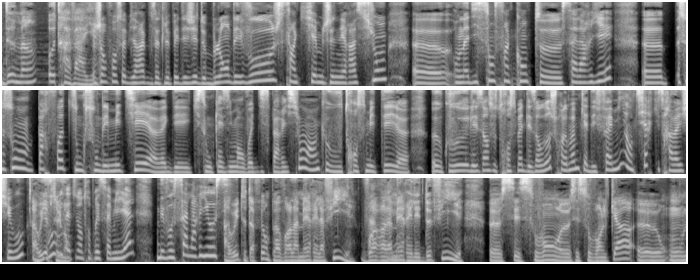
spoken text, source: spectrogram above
Demain, au travail. Jean-François Birac, vous êtes le PDG de Blanc des Vosges, cinquième génération. Euh, on a dit 150 euh, salariés. Euh, ce sont parfois donc, sont des métiers avec des, qui sont quasiment en voie de disparition, hein, que vous transmettez, euh, que vous- les uns se transmettent les uns aux autres. Je crois même qu'il y a des familles entières qui travaillent chez vous. Ah oui, vous, vous êtes une entreprise familiale, mais vos salariés aussi. Ah oui, tout à fait. On peut avoir la mère et la fille, voire Ah, la mère et les deux filles. Euh, c'est souvent, euh, c'est souvent le cas. Euh, on,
